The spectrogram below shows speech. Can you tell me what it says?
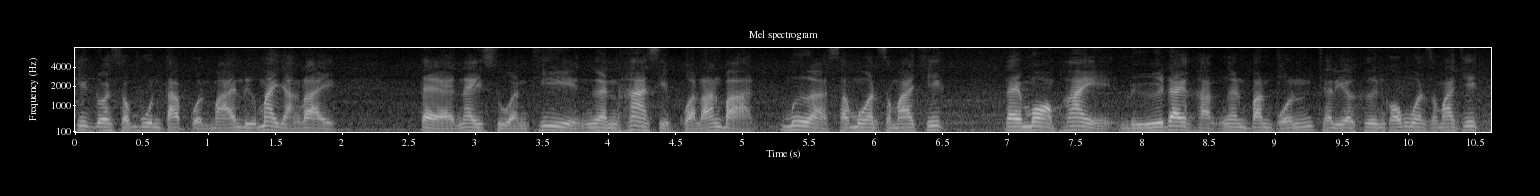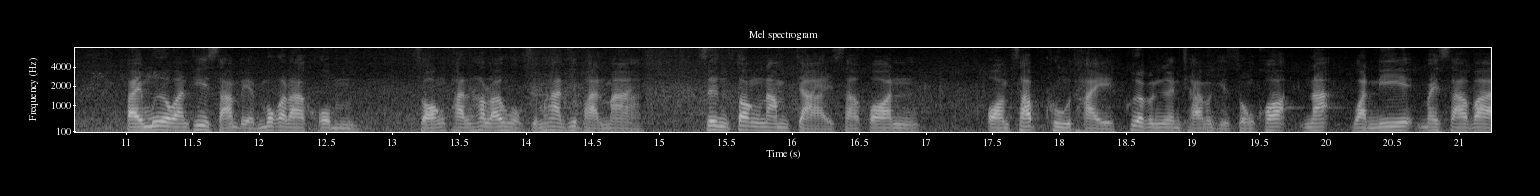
ชิกโดยสมบูรณ์ตามกฎหมายหรือไม่อย่างไร แต่ในส่วนที่เงิน 50 กว่าล้านบาท เมื่อสมวลสมาชิกได้มอบให้ หรือได้หักเงินปันผลเฉลี่ยคืนของมวลสมาชิก ไปเมื่อวันที่ 31 มกราคม 2565 ที่ผ่านมา ซึ่งต้องนำจ่ายสากลออมทรัพย์ครูไทย เพื่อเป็นเงินชาปนกิจสงเคราะห์ณวันนี้ไม่ทราบว่า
